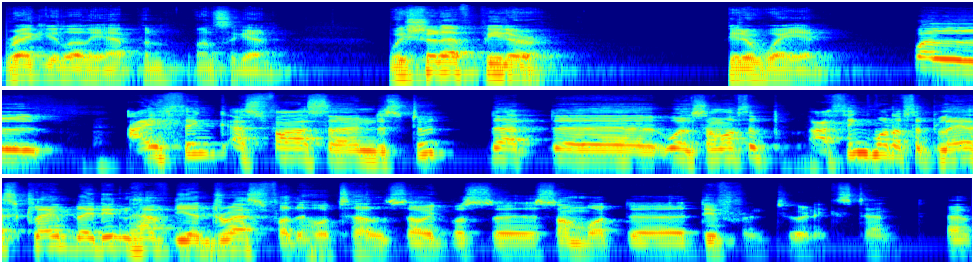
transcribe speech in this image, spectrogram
regularly happen once again. We should have Peter Peter weigh in. Well, I think as far as I understood that uh, well some of the I think one of the players claimed they didn't have the address for the hotel, so it was uh, somewhat uh, different to an extent. Uh,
